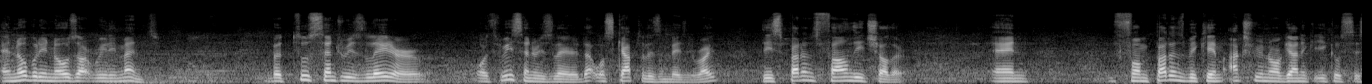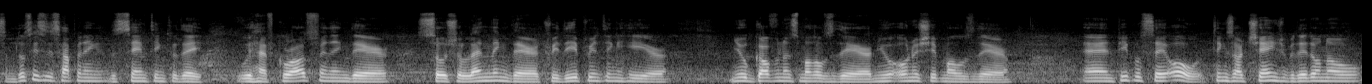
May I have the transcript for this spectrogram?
and nobody knows what really meant. But two centuries later, or three centuries later, that was capitalism basically, right? These patterns found each other. And from patterns became actually an organic ecosystem. This is happening the same thing today. We have crowdfunding there, social lending there, 3D printing here, new governance models there, new ownership models there. And people say, oh, things are changing, but they don't know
